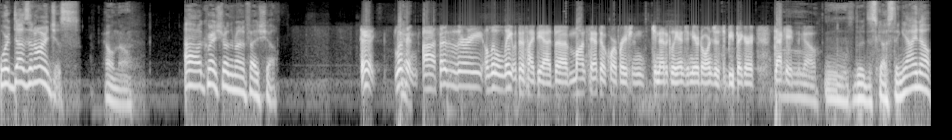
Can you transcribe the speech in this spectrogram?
or a dozen oranges. Hell no. Uh, Chris, you're on the Ron of Fez show. Hey, listen, uh, Fez is already a little late with this idea. The Monsanto Corporation genetically engineered oranges to be bigger decades ago. Mm, they're disgusting. Yeah, I know.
